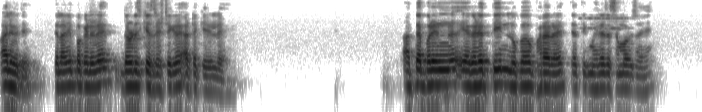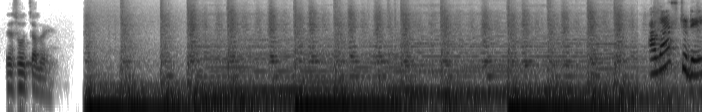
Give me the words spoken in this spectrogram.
आले होते. त्याला आम्ही पकडलेले आहे दरोड्याची केस रजिस्टर केली अटक केलेली आहे. आतापर्यंत या घड्यात तीन लोक फरार आहेत. त्यात एक महिलेचा समावेश आहे. त्या शोध चालू आहे. आवाज टुडे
